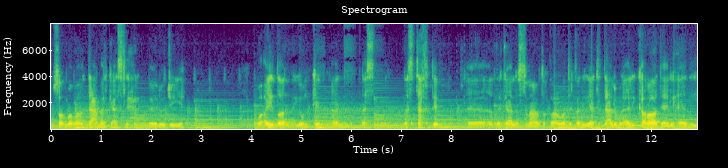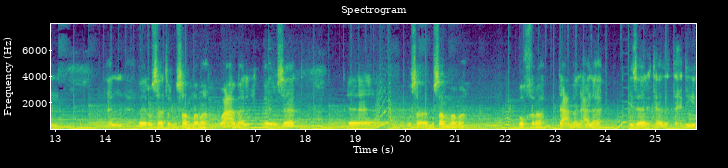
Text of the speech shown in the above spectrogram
مصممة تعمل كأسلحة بيولوجية وأيضا يمكن أن نستخدم آه، الذكاء الاصطناعي وتقنيات التعلم الآلي كرادع لهذه الفيروسات المصممة وعمل فيروسات آه، مصممة أخرى تعمل على إزالة هذا التهديد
